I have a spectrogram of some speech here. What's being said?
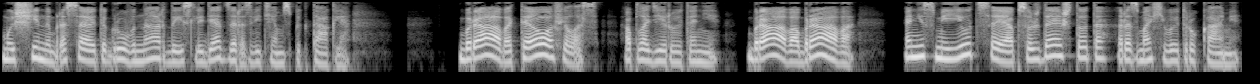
Мужчины бросают игру в нарды и следят за развитием спектакля — «Браво, Теофилос!» — аплодируют они. «Браво, браво!» Они смеются и, обсуждая что-то, размахивают руками.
